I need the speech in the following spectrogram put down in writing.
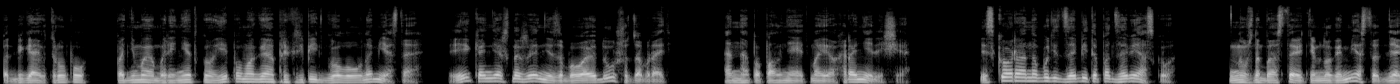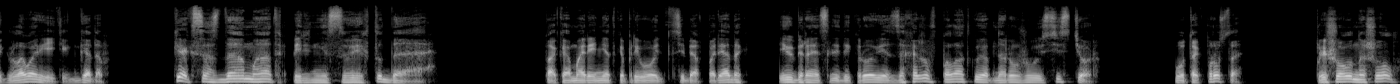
Подбегаю к трупу, поднимаю маринетку и помогаю прикрепить голову на место. И, конечно же, не забываю душу забрать. Она пополняет мое хранилище и скоро оно будет забито под завязку. Нужно бы оставить немного места для главарей этих гадов. Как создам ад, перенесу их туда. Пока марионетка приводит себя в порядок и убирает следы крови, захожу в палатку и обнаруживаю сестер. Вот так просто. Пришел и нашел.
